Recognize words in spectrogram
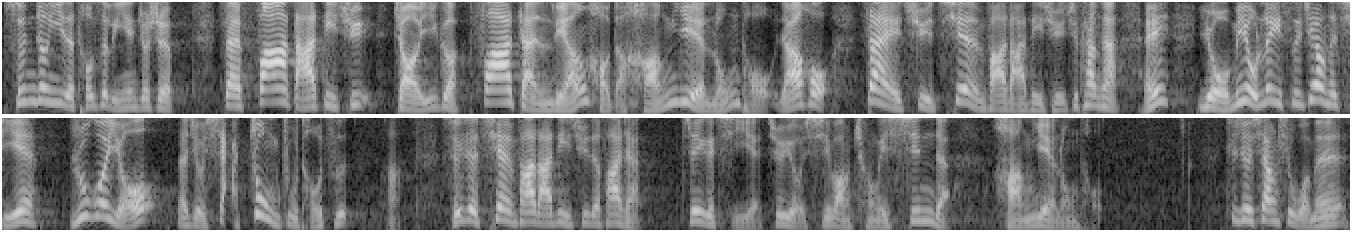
孙正义的投资理念就是在发达地区找一个发展良好的行业龙头，然后再去欠发达地区去看看，哎，有没有类似这样的企业？如果有，那就下重注投资。啊，随着欠发达地区的发展，这个企业就有希望成为新的行业龙头。这就像是我们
